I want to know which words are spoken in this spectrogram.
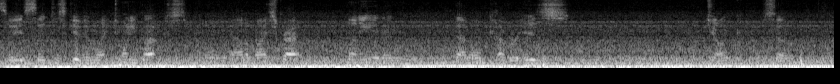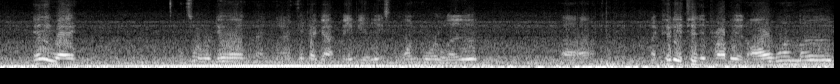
So he said just give him like 20 bucks out of my scrap money, and then that'll cover his junk. So anyway, that's what we're doing. And I think I got maybe at least one more load. Uh, I could have did probably an all one load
